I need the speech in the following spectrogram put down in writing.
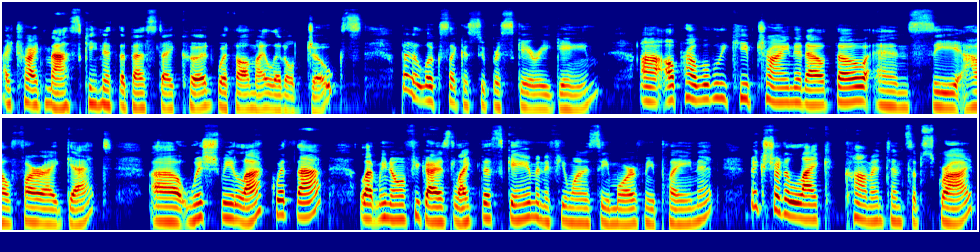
I tried masking it the best I could with all my little jokes, but it looks like a super scary game. Uh, I'll probably keep trying it out though and see how far I get. Uh, wish me luck with that. Let me know if you guys like this game and if you want to see more of me playing it. Make sure to like, comment, and subscribe.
